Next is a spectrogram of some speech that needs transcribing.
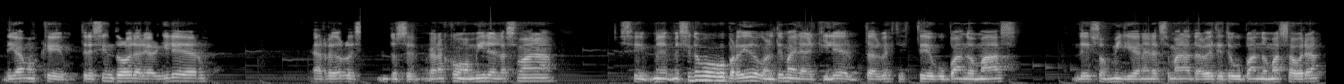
digamos que 300 dólares de alquiler. Alrededor de. Entonces, ganas como 1000 en la semana. Sí, me, siento un poco perdido con el tema del alquiler. Tal vez te esté ocupando más de esos 1000 que gané en la semana. Tal vez te esté ocupando más ahora.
